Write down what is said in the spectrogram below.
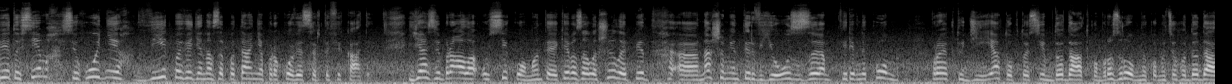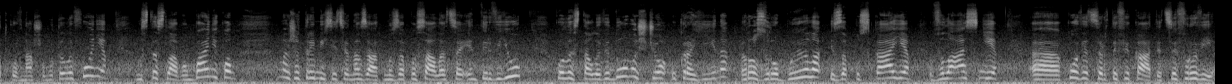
Привіт усім! Сьогодні відповіді на запитання про ковід сертифікати. Я зібрала усі коменти, які ви залишили під е, нашим інтерв'ю з керівником проекту Дія, тобто цим додатком, розробником цього додатку в нашому телефоні Мстиславом Баніком. Майже три місяці назад ми записали це інтерв'ю, коли стало відомо, що Україна розробила і запускає власні ковід сертифікати цифрові.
